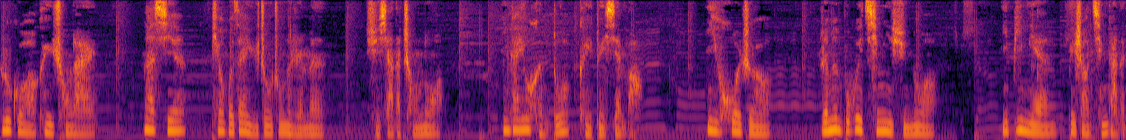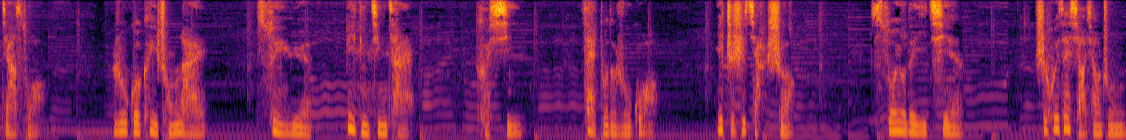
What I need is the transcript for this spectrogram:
如果可以重来，那些漂泊在宇宙中的人们许下的承诺，应该有很多可以兑现吧？亦或者，人们不会轻易许诺，以避免背上情感的枷锁。如果可以重来，岁月必定精彩。可惜，再多的如果。也只是假设，所有的一切只会在想象中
